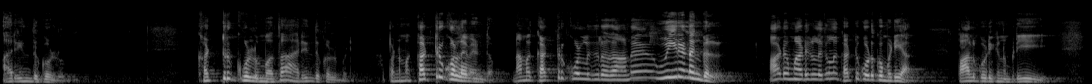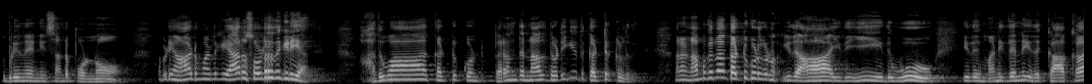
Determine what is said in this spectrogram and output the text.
அறிந்து கொள்ளும். கற்றுக்கொள்ளும் போது தான் அறிந்து கொள்ள முடியும். அப்போ நம்ம கற்றுக்கொள்ள வேண்டும். நம்ம கற்றுக்கொள்கிறதான உயிரினங்கள். ஆடு மாடுகளுக்கெல்லாம் கற்றுக் கொடுக்க முடியாது. பால் குடிக்கணும் இப்படி. இப்படி இருந்தா நீ சண்டை போடணும். அப்படி ஆடு மாடுக்கு யாரும் சொல்கிறது கிடையாது. அதுவாக கற்றுக்கொண்டு பிறந்த நாள் தொடங்கி இது கற்றுக்கொள்ளுது ஆனால் நமக்கு தான் கற்றுக் கொடுக்கணும். இது ஆ இது ஈ இது ஊ இது மனிதன் இது காக்கா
